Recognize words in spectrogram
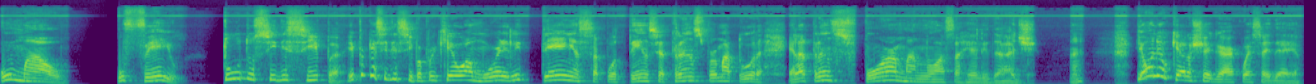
o mal, o feio, tudo se dissipa. E por que se dissipa? Porque o amor ele tem essa potência transformadora. Ela transforma a nossa realidade. Né? E onde eu quero chegar com essa ideia?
